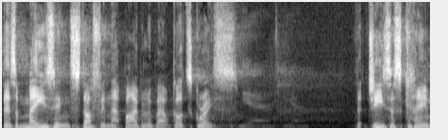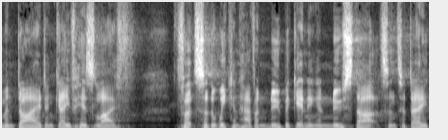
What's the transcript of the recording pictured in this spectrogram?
There's amazing stuff in that Bible about God's grace. Yeah, yeah. That Jesus came and died and gave his life for, so that we can have a new beginning and new starts. And today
